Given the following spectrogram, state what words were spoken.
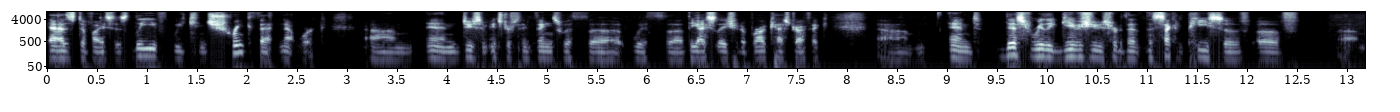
As devices leave, we can shrink that network um, and do some interesting things with uh, with uh, the isolation of broadcast traffic. Um, and this really gives you sort of the, the second piece of, of um,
